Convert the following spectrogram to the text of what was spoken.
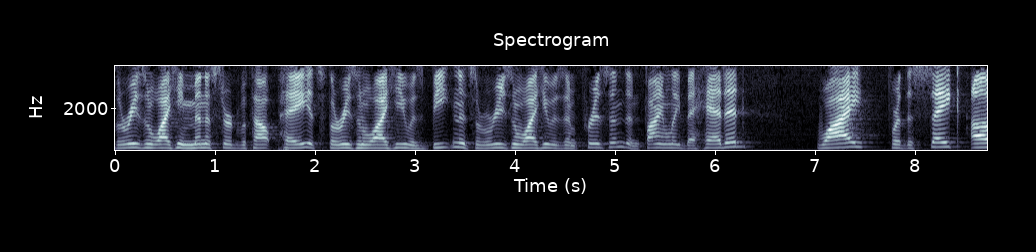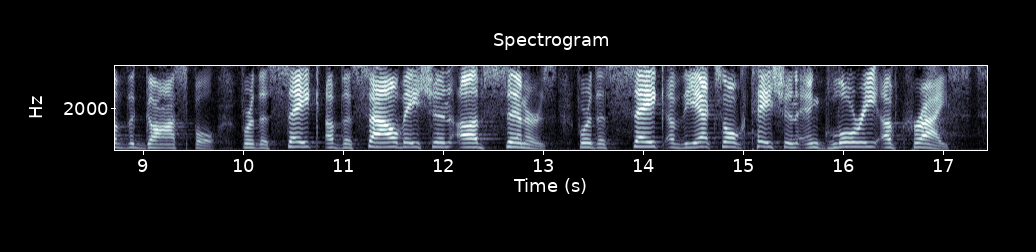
The reason why he ministered without pay. It's the reason why he was beaten. It's the reason why he was imprisoned and finally beheaded. Why? For the sake of the gospel, for the sake of the salvation of sinners, for the sake of the exaltation and glory of Christ.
